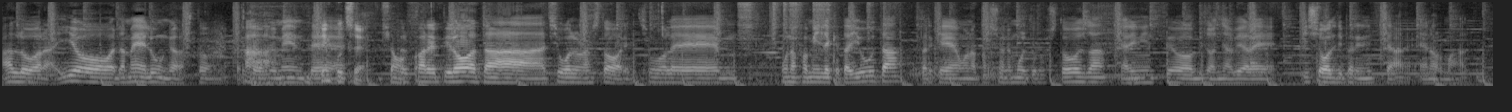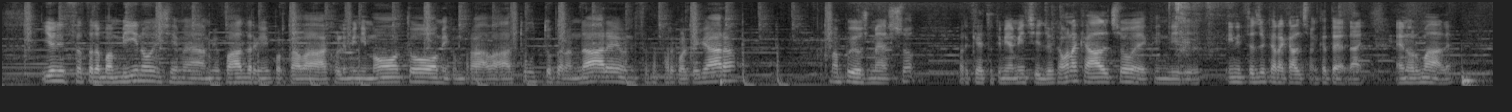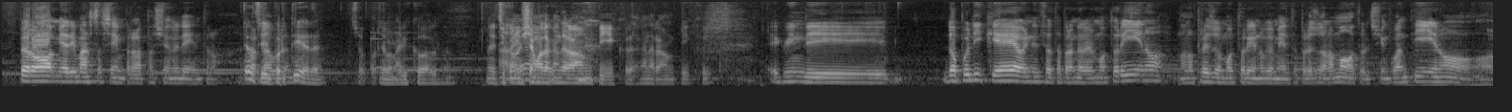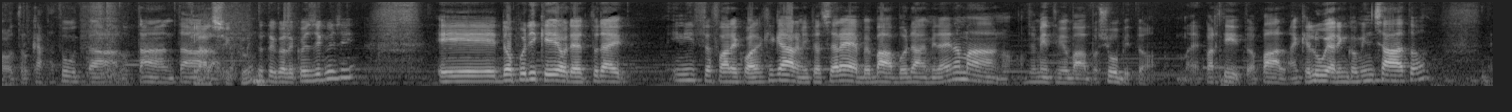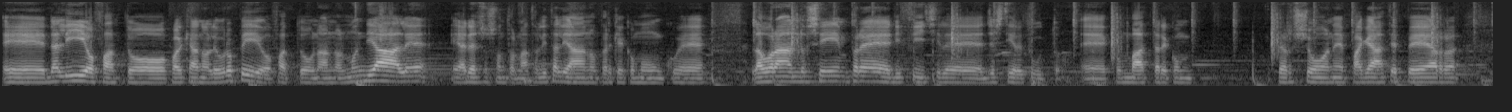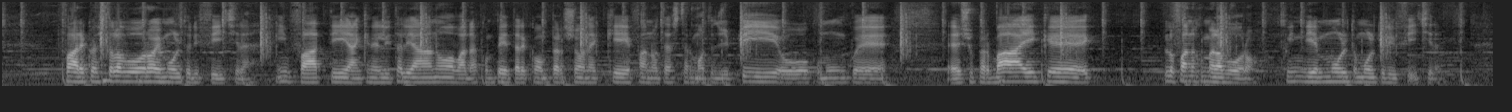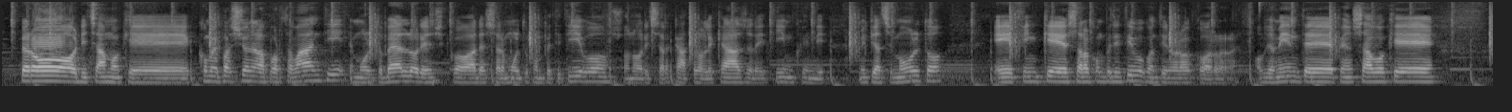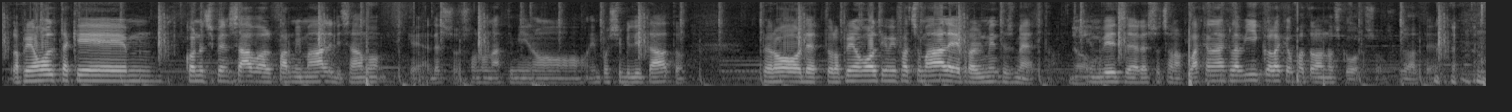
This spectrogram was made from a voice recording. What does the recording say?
Allora, io da me è lunga la storia, perché Ah, ovviamente tempo c'è. Lasciamo per fare. fare il pilota ci vuole una storia, ci vuole mm, una famiglia che ti aiuta, perché è una passione molto costosa e all'inizio bisogna avere i soldi per iniziare, è normale. Io ho iniziato da bambino insieme a mio padre che mi portava con le mini moto, mi comprava tutto per andare, ho iniziato a fare qualche gara, ma poi ho smesso perché tutti i miei amici giocavano a calcio e quindi inizio a giocare a calcio anche te, dai, è normale. Però mi è rimasta sempre la passione dentro. Te sei il portiere? C'è il Io non portiere. mi ricordo. Noi ci Ah, conosciamo eh? da quando eravamo piccoli, da quando eravamo piccoli. E quindi dopodiché ho iniziato a prendere il motorino, non ho preso il motorino ovviamente, ho preso la moto, il cinquantino, l'ho truccata tutta, l'80, Classico. tutte quelle cose così. E dopodiché ho detto dai, inizio a fare qualche gara, mi piacerebbe, babbo dai mi dai una mano. Ovviamente mio babbo subito è partito a palla, anche lui ha ricominciato. E da lì ho fatto qualche anno all'europeo, ho fatto un anno al mondiale e adesso sono tornato all'italiano perché comunque lavorando sempre è difficile gestire tutto e combattere con persone pagate per fare questo lavoro è molto difficile. Infatti anche nell'italiano vado a competere con persone che fanno tester MotoGP o comunque eh, Superbike, lo fanno come lavoro, quindi è molto molto difficile. Però diciamo che come passione la porto avanti, è molto bello, riesco ad essere molto competitivo, sono ricercato dalle case, dai team, quindi mi piace molto e finché sarò competitivo continuerò a correre. Ovviamente pensavo che la prima volta che mh, quando ci pensavo al farmi male, diciamo, che adesso sono un attimino impossibilitato, però ho detto la prima volta che mi faccio male probabilmente smetto. No. Invece adesso c'ho una placca nella clavicola che ho fatto l'anno scorso, scusate.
